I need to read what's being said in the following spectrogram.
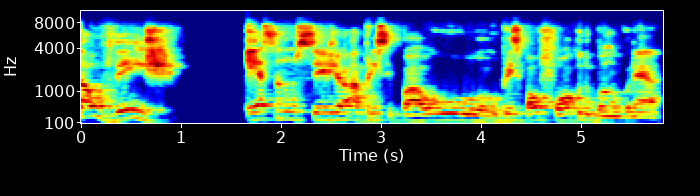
talvez essa não seja a principal, o principal foco do banco, né?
